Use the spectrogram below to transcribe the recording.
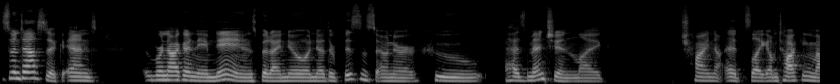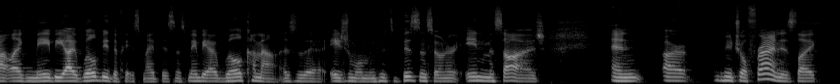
it's fantastic. And we're not going to name names, but I know another business owner who has mentioned like trying not, it's like I'm talking about like maybe I will be the face of my business. Maybe I will come out as the Asian woman who's a business owner in massage. And our mutual friend is like,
